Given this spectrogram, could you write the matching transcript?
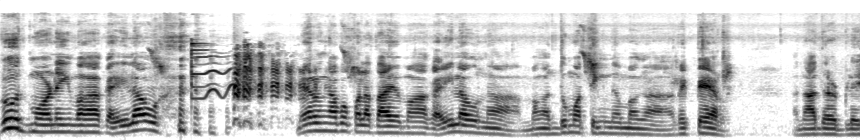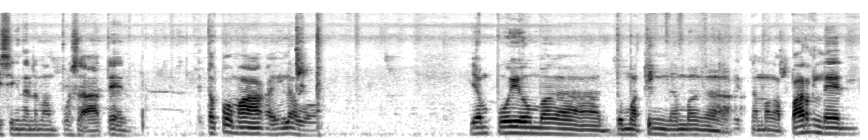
Good morning mga kailaw. Meron nga po pala tayo mga kailaw na mga dumating na mga repair. Another blessing na naman po sa atin. Ito po mga kailaw. Oh. Yan po yung mga dumating na mga na mga parled.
